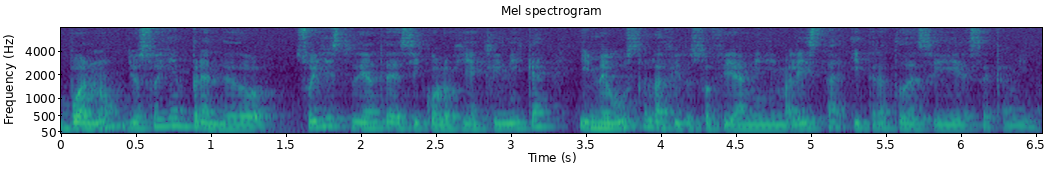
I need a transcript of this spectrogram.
Bueno, yo soy emprendedor, soy estudiante de psicología clínica y me gusta la filosofía minimalista y trato de seguir ese camino.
